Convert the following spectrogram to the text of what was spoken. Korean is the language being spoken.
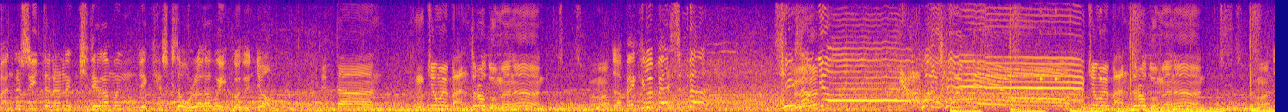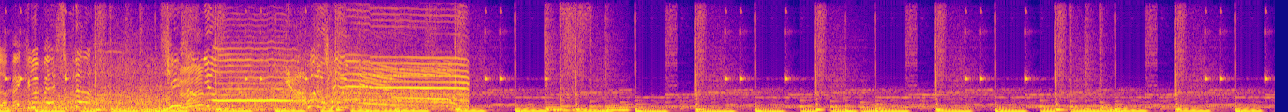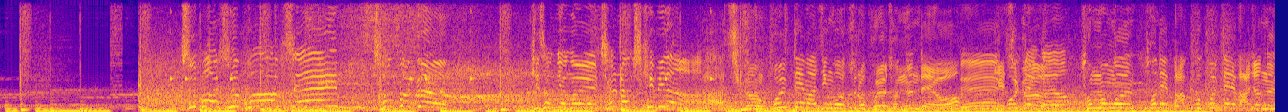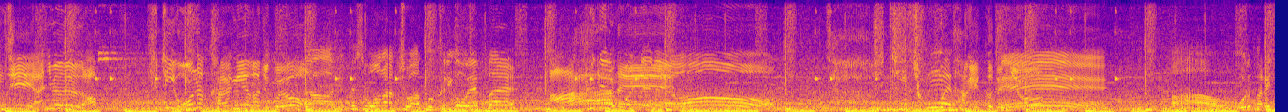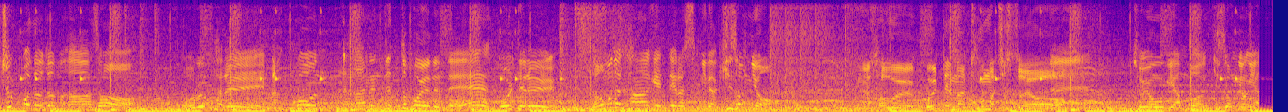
만들 수 있다는 기대감은 이제 계속해서 올라가고 있거든요. 일단 동점을 만들어 놓으면은 자, 지금 자, 백킬로 뺐습니다. 기성용! 야또 원체! 골대예요. 동점을 만들어 놓으면은 자, 지금 자, 백킬로 뺐습니다. 기성용! 맞은 것으로 보여졌는데요. 네, 이게 골대인가요? 지금 손목은 손에 맞고 골대를 맞았는지 아니면은 아, 슈팅이 워낙 강해가지고요. 자, 힙패스 워낙 좋았고 그리고 왼발 아, 아, 그대로 네. 골대네요. 슈팅이 정말 강했거든요. 네. 아, 오른팔이 쭉 뻗어져 나와서 오른팔을 맞고 나가는 듯도 보였는데 골대를 너무나 강하게 때렸습니다. 기성용. 오늘 서울 골대만 두 번 맞췄어요. 정용욱이 한번 기성용이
